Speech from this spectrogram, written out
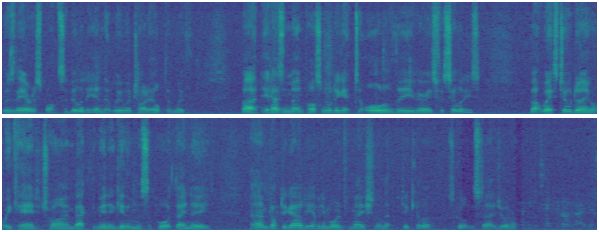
was their responsibility and that we were trying to help them with. But it hasn't been possible to get to all of the various facilities but we're still doing what we can to try and back them in and give them the support they need. Um, Dr. Gale, do you have any more information on that particular school at this stage or not? Take it on notice.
